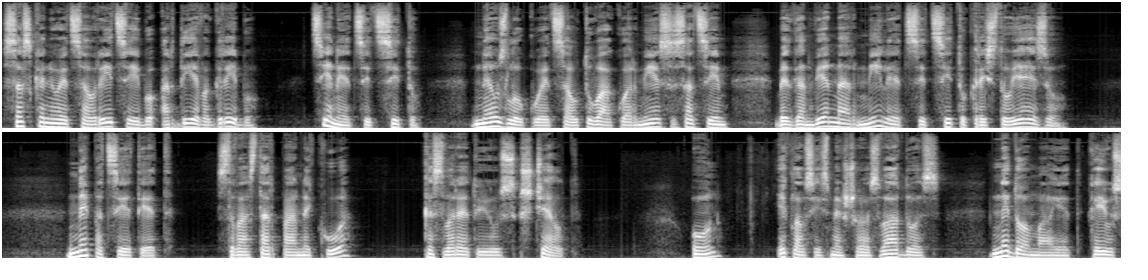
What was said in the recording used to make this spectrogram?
saskaņojiet savu rīcību ar dieva gribu, cieniet citu citu, neuzlūkojiet savu tuvāko ar miesas acīm, bet gan vienmēr mīliet citu Kristu Jēzu. Nepacietiet savā starpā neko, kas varētu jūs šķelt. Un, ieklausīsimies šajos vārdos, nedomājiet, ka jūs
